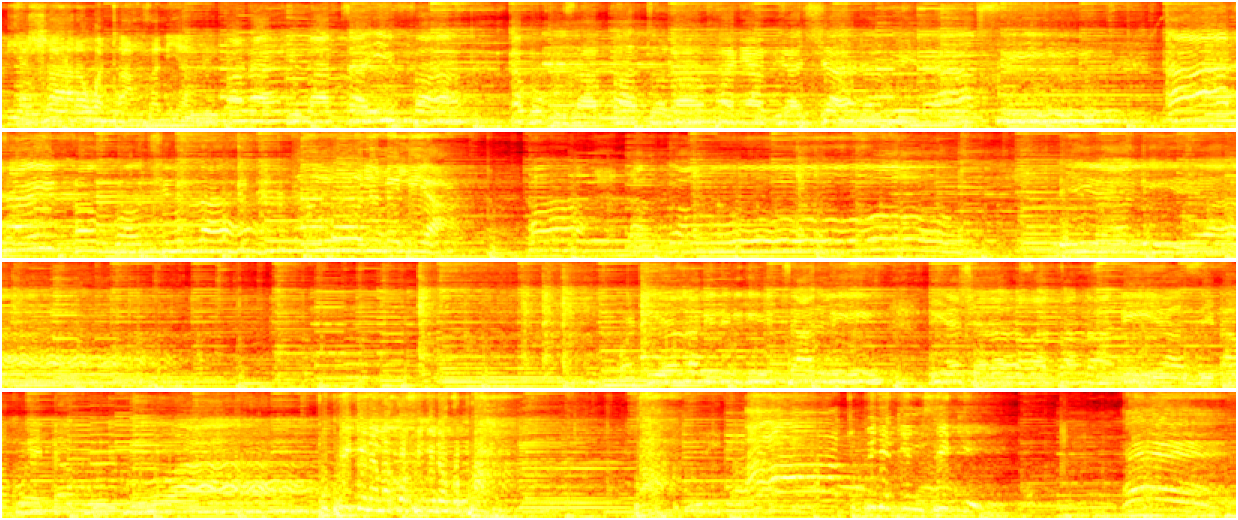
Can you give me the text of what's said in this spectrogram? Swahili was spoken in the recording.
biashara wa Tanzania. na kimataifa na kukuza pato la wafanya biashara binafsi na taifa kwa ujumla. Kama limelia, Lia, lia. Kwa njia za kidijitali biashara za Tanzania zinakwenda kukua. tupige na makofi kidogo pa Mziki kimziki eh.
